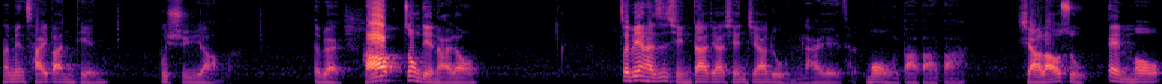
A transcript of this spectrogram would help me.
那边猜半天，不需要嘛，对不对？好，重点来喽，这边还是请大家先加入我们来 more 八八八小老鼠 m o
